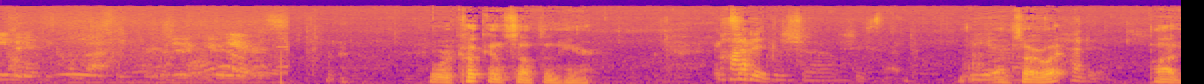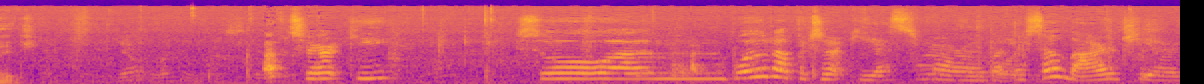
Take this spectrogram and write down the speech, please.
even if you come back in three years. We're cooking something here. Pottage, she said. I'm sorry, what? Pottage. Pottage. of turkey. So, um, boiled up a turkey yes tomorrow, but they're so large here,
